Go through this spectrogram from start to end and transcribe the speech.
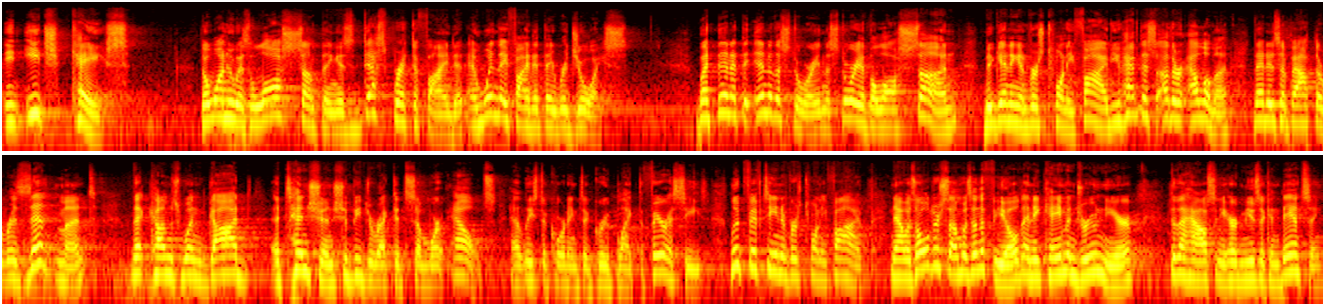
in each case, the one who has lost something is desperate to find it, and when they find it, they rejoice. But then at the end of the story, in the story of the lost son, beginning in verse 25, you have this other element that is about the resentment that comes when God attention should be directed somewhere else, at least according to a group like the Pharisees. Luke 15 and verse 25. Now his older son was in the field, and he came and drew near to the house, and he heard music and dancing.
